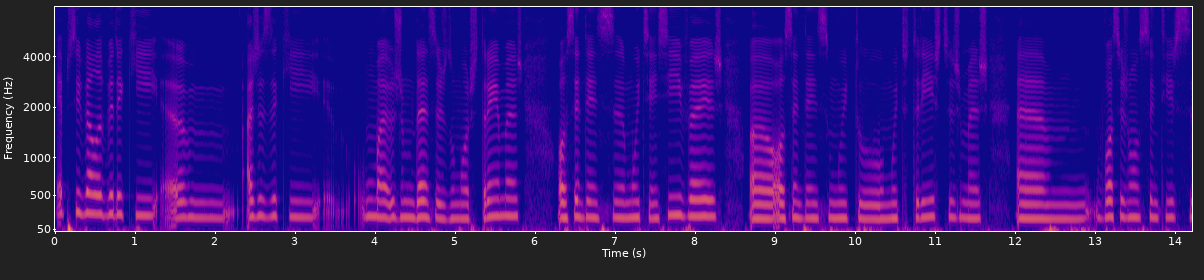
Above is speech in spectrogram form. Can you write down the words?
é possível haver aqui, um, às vezes aqui, umas mudanças de humor extremas, ou sentem-se muito sensíveis, uh, ou sentem-se muito, muito tristes, mas um, vocês vão sentir-se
